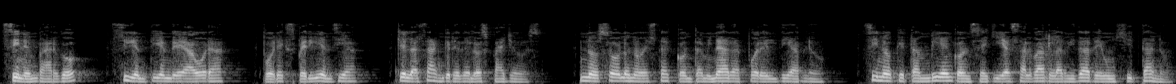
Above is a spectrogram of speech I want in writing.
Sin embargo, sí entiende ahora, por experiencia, que la sangre de los payos no solo no está contaminada por el diablo, sino que también conseguía salvar la vida de un gitano.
